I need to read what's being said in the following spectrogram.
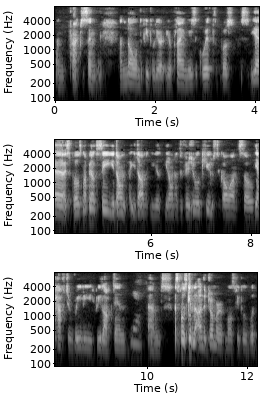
and practicing and knowing the people you're, you're playing music with. But yeah, I suppose not being able to see you don't you don't you, you don't have the visual cues to go on, so you have to really be locked in. Yeah. And I suppose given that I'm the drummer, most people would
